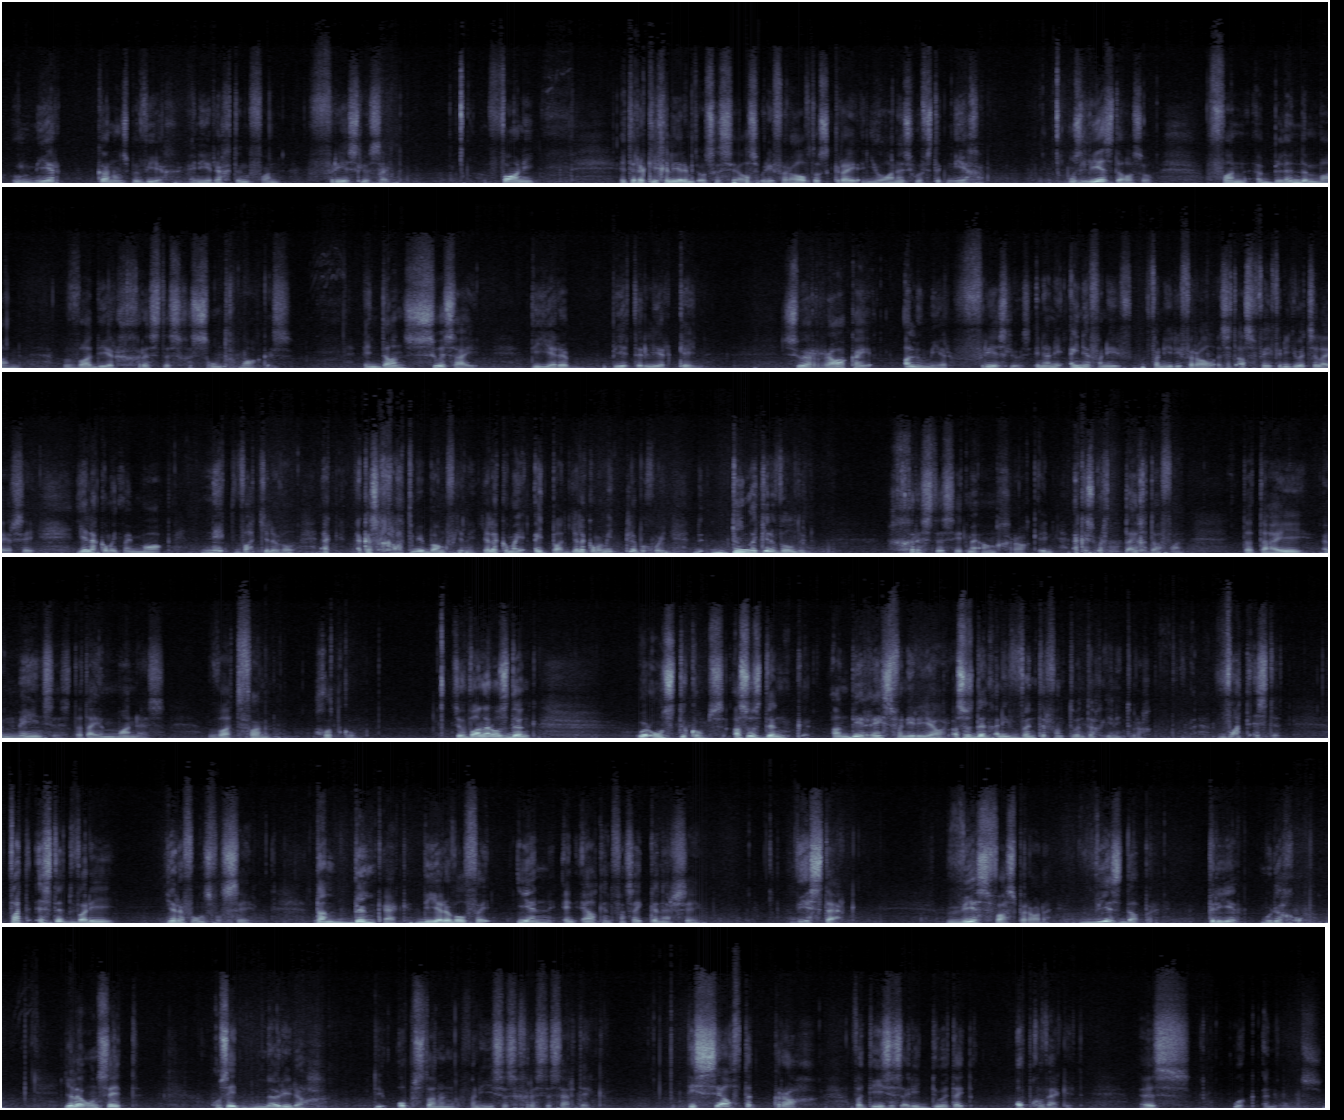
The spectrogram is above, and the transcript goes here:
hoe meer kan ons beweeg in die rigting van vreesloosheid. Fani het rukkie gelede met ons gesels oor die verhaal wat ons kry in Johannes hoofstuk 9. Ons lees daarso van 'n blinde man wat deur Christus gesond gemaak is. En dan soos hy die Here beter leer ken, so raak hy al hoe meer vreesloos. En aan die einde van hierdie van hierdie verhaal is dit asof hy vir die Joodse leiers sê: "Julle kan met my maak net wat julle wil. Ek ek is glad nie meer bang vir julle nie. Julle kan my uitban. Julle kan my met klippe gooi. Do, doen wat julle wil doen." Christus het my aangeraak en ek is oortuig daarvan dat hy 'n mens is, dat hy 'n man is wat van God kom. So wanneer ons dink oor ons toekoms, as ons dink aan die res van hierdie jaar, as ons dink aan die winter van 2021, wat is dit? Wat is dit wat die Here vir ons wil sê? Dan dink ek die Here wil vir een en elkeen van sy kinders sê: Wees sterk. Wees vasberade. Wees dapper. Tree moedig op. Julle ons het ons het nou die dag die opstanding van Jesus Christus herdenk. Dieselfde krag wat Jesus uit die dood uit opgewek het, is ook in ons.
